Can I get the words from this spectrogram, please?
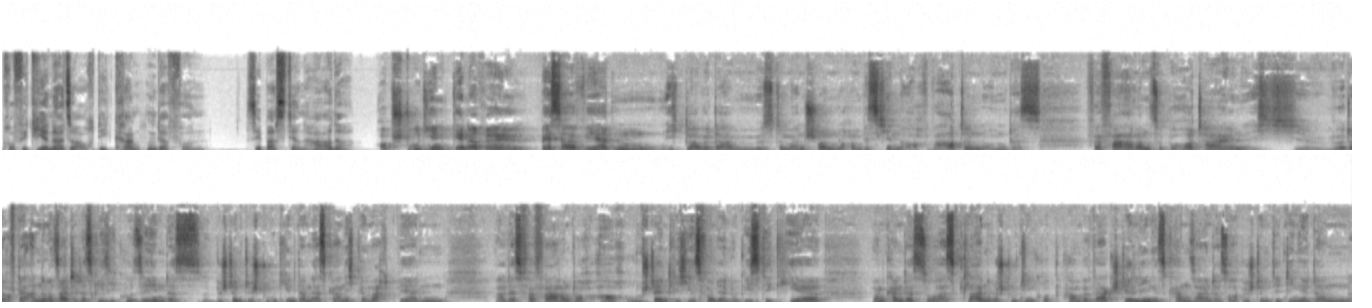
Profitieren also auch die Kranken davon? Sebastian Harder. Ob Studien generell besser werden, ich glaube, da müsste man schon noch ein bisschen auch warten, um das Verfahren zu beurteilen. Ich äh, würde auf der anderen Seite das Risiko sehen, dass bestimmte Studien dann erst gar nicht gemacht werden, weil das Verfahren doch auch umständlich ist von der Logistik her. Man kann das so als kleinere Studiengruppe kaum bewerkstelligen. Es kann sein, dass auch bestimmte Dinge dann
